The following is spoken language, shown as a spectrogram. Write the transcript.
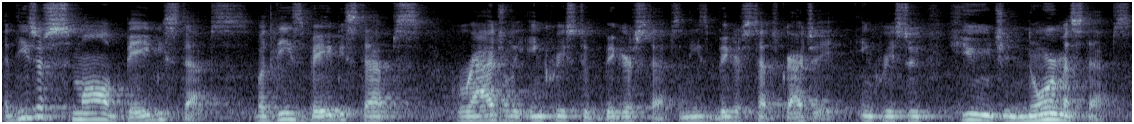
And these are small baby steps, but these baby steps gradually increase to bigger steps. And these bigger steps gradually increase to huge enormous steps.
